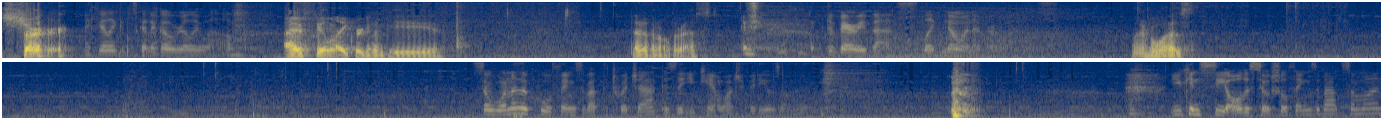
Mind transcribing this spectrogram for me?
sure. I feel like it's gonna go really well. I feel like we're gonna be better than all the rest. the very best. Like, no one ever was. Whatever was. So, one of the cool things about the Twitch app is that you can't watch videos on it. you can see all the social things about someone,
